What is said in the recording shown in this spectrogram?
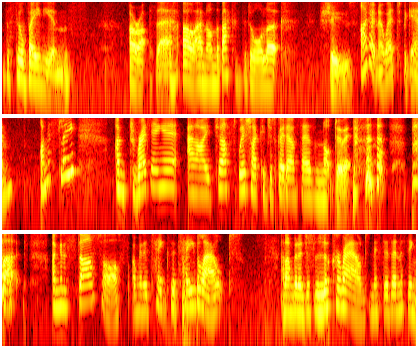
the Sylvanians are up there. Oh, and on the back of the door, look, shoes. I don't know where to begin, honestly. I'm dreading it and I just wish I could just go downstairs and not do it. but I'm going to start off, I'm going to take the table out and I'm going to just look around and if there's anything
